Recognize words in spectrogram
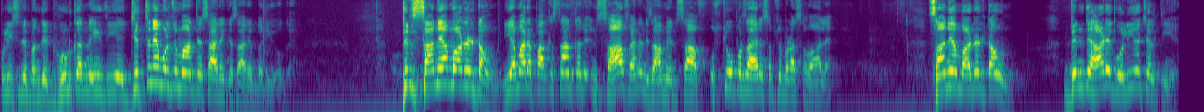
पुलिस ने बंदे ढूंढ कर नहीं दिए, जितने मुलजमान थे सारे के सारे बरी हो गए। फिर सानिया मॉडल टाउन, ये हमारे पाकिस्तान का जो इंसाफ है ना, निज़ाम इंसाफ, उसके ऊपर ज़ाहिर सबसे बड़ा सवाल है। सानिया मॉडल टाउन दिन दिहाड़े गोलियाँ चलती हैं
